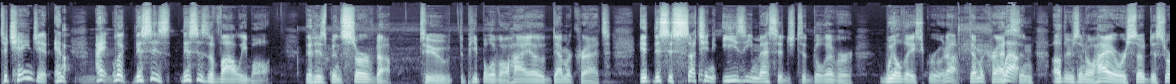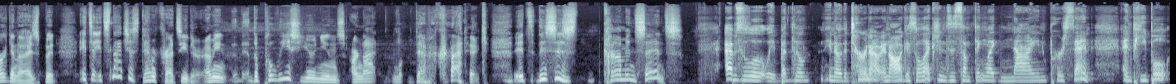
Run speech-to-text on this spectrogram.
to change it. And mm-hmm. I look, this is this is a volleyball that has been served up to the people of Ohio Democrats. It this is such an easy message to deliver will they screw it up? Democrats well, and others in Ohio are so disorganized, but it's it's not just Democrats either. I mean, the, the police unions are not democratic. It's this is common sense. Absolutely, but the you know the turnout in August elections is something like 9% and people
